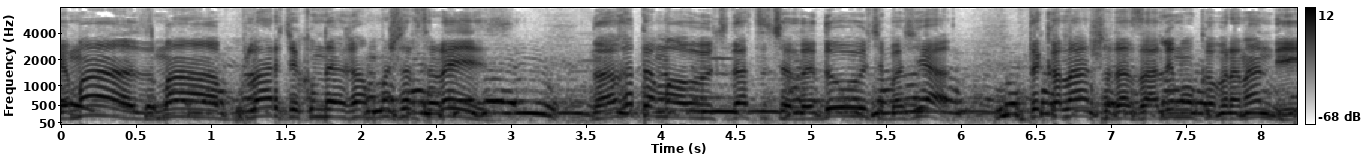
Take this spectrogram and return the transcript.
ته ما ما پلار چې کوم دی هغه مشر سړی نو هغه ته ما وویل چې دا څه چل دی دوی چې بشیا ته کلار شه دا ظالم او کبرنان دي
